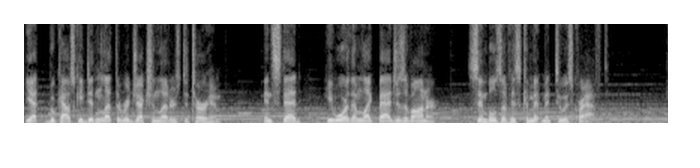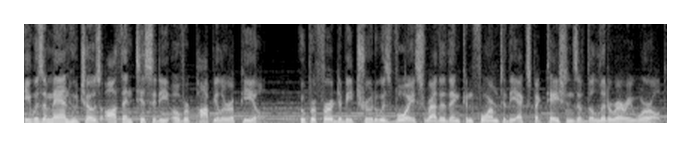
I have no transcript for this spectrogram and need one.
Yet, Bukowski didn't let the rejection letters deter him. Instead, he wore them like badges of honor, symbols of his commitment to his craft. He was a man who chose authenticity over popular appeal, who preferred to be true to his voice rather than conform to the expectations of the literary world.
